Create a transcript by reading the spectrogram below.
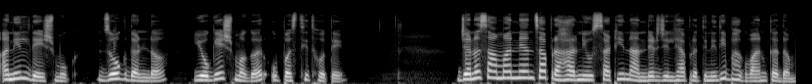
अनिल देशमुख जोगदंड योगेश मगर उपस्थित होते. जनसामान्यांचा प्रहार न्यूजसाठी नांदेड जिल्हा प्रतिनिधी भगवान कदम.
